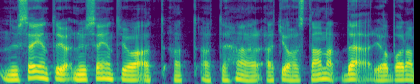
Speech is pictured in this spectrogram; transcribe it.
Nu säger inte jag, nu säger inte jag att, att, att, det här, att jag har stannat där. Jag har bara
